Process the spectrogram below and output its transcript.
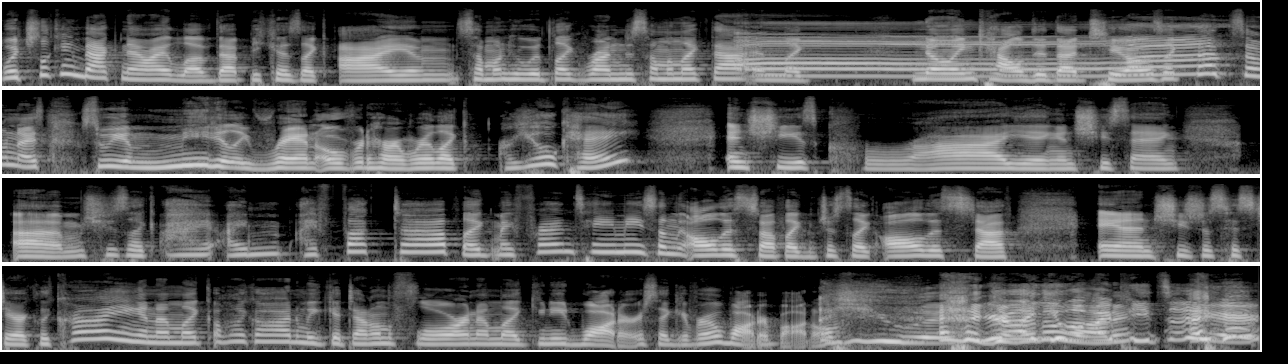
Which looking back now, I love that because like I am someone who would like run to someone like that and like knowing Cal did that too. I was like, that's so nice. So we immediately ran over to her and we're like, Are you okay? And she's crying and she's saying, um, she's like, I, I, I fucked up. Like my friends hate me, something, all this stuff, like just like all this stuff. And she's just hysterically crying. And I'm like, oh my God. And we get down on the floor and I'm like, you need water. So I give her a water bottle. You, you're like, you want my pizza here?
